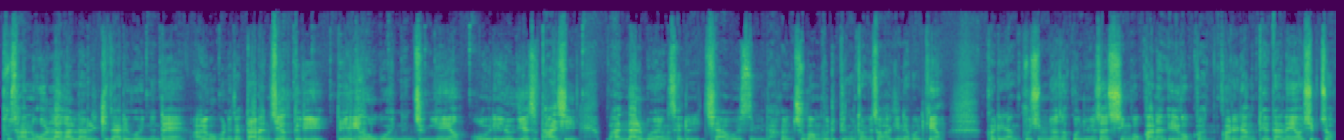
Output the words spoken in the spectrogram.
부산 올라갈 날을 기다리고 있는데 알고 보니까 다른 지역들이 내려오고 있는 중이에요. 오히려 여기에서 다시 만날 모양새를 취하고 있습니다. 그럼 주간 브리핑을 통해서 확인해 볼게요. 거래량 96건 중에서 신고가는 7건. 거래량 대단해요. 쉽죠?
